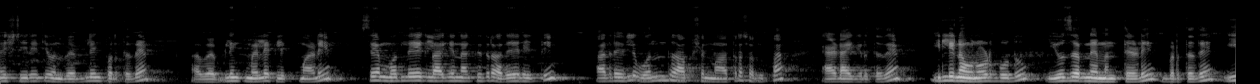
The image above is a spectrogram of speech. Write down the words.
ನೆಕ್ಸ್ಟ್ ಈ ರೀತಿ ಒಂದು ವೆಬ್ ಲಿಂಕ್ ಬರ್ತದೆ. ಆ ವೆಬ್ ಲಿಂಕ್ ಮೇಲೆ ಕ್ಲಿಕ್ ಮಾಡಿ ಸೇಮ್ ಮೊದಲು ಹೇಗೆ ಲಾಗಿನ್ ಆಗ್ತಿದ್ರು ಅದೇ ರೀತಿ ಆದರೆ ಇಲ್ಲಿ ಒಂದು ಆಪ್ಷನ್ ಮಾತ್ರ ಸ್ವಲ್ಪ ಆ್ಯಡ್ ಆಗಿರ್ತದೆ. ಇಲ್ಲಿ ನಾವು ನೋಡ್ಬೋದು ಯೂಸರ್ ನೇಮ್ ಅಂತೇಳಿ ಬರ್ತದೆ. ಈ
